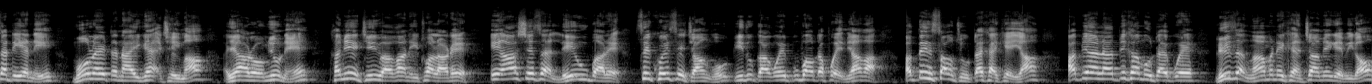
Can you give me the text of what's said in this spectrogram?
17ရက်နေ့မိုးလဲတနိုင်ခန့်အချိန်မှာအရာတော်မြို့နယ်ခမြင့်ကျေးရွာကနေထွက်လာတဲ့အင်အား84ဦးပါတဲ့စစ်ခွေးစစ်ကြောင်းကိုပြည်သူ့ကာကွယ်ပူးပေါင်းတပ်ဖွဲ့များကအသင်းစောင့်ကြိုတိုက်ခိုက်ခဲ့ရာအပြန်အလှန်ပစ်ခတ်မှုတိုက်ပွဲ45မိနစ်ခန့်ကြာမြင့်ခဲ့ပြီးတော့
